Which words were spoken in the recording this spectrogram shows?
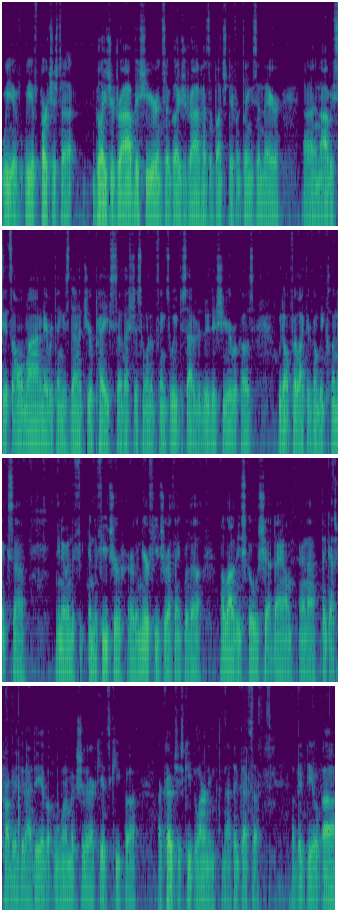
we have we have purchased a Glazier Drive this year, and so Glazier Drive has a bunch of different things in there. Uh, and obviously, it's online and everything is done at your pace. So that's just one of the things we've decided to do this year because we don't feel like there are going to be clinics, uh, you know, in the in the future or the near future. I think with a, uh, a lot of these schools shut down, and I think that's probably a good idea. But we want to make sure that our kids keep, uh, our coaches keep learning, and I think that's a a big deal. Uh,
